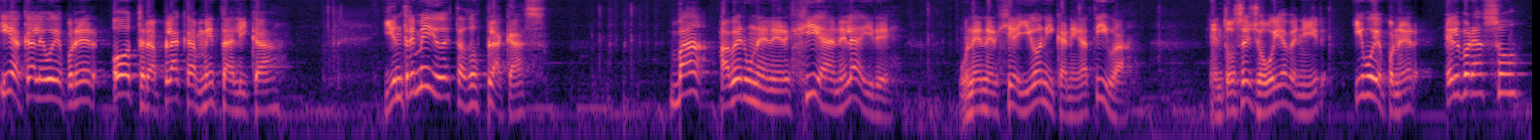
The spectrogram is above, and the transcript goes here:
y acá le voy a poner otra placa metálica y entre medio de estas dos placas va a haber una energía en el aire, una energía iónica negativa. Entonces yo voy a venir y voy a poner el brazo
